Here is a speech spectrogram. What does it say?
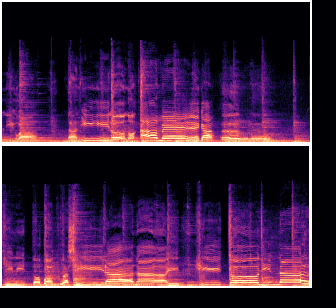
野には何色の雨が降る。君と僕は知らない人になる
